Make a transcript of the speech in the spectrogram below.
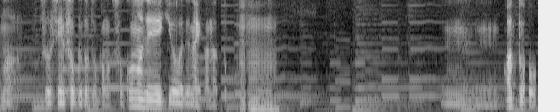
まあ、通信速度とかもそこまで影響は出ないかなと。うんうんうん。あと、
